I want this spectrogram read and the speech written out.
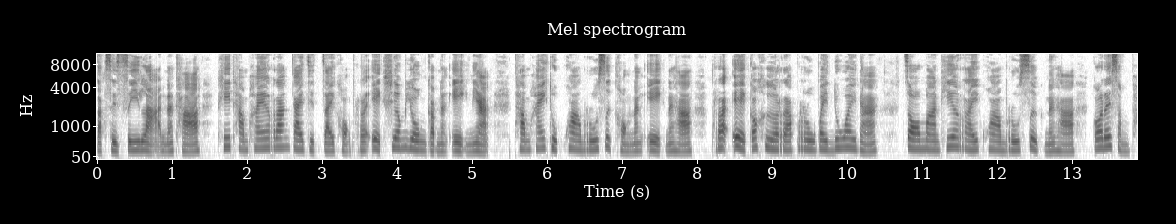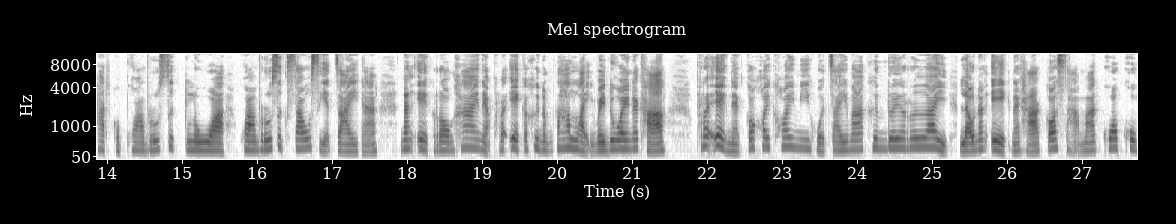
ศักดิ์สิทธิ์ซีหลานนะคะ ที่ทำให้ร่างกายจิตใจของพระเอกเชื่อมโยงกับนางเอกเนี่ยทำให้ทุกความรู้สึกของนางเอกนะคะ พระเอกก็คือรับรู้ไปด้วยนะ จอมานที่ไร้ความรู้สึกนะคะ ก็ได้สัมผัสกับความรู้สึกกลัว ความรู้สึกเศร้าเสียใจนะนางเอกร้องไห้เนี่ยพระเอกก็คือน้ำตาไหลไปด้วยนะคะ พระเอกเนี่ยก็ค่อยๆ มีหัวใจมากขึ้นเรื่อยๆ แล้วนางเอกนะคะก็สามารถควบคุม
